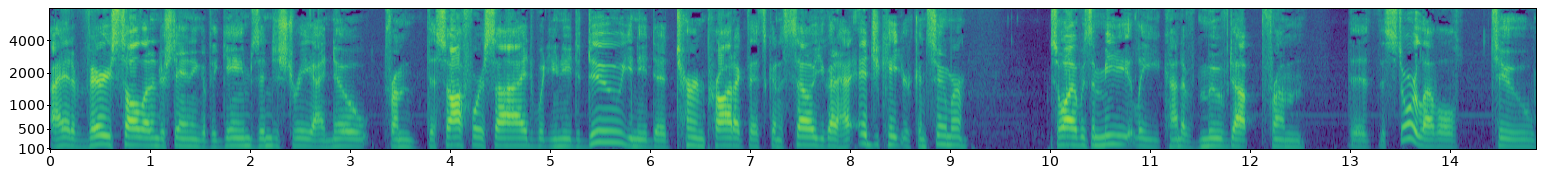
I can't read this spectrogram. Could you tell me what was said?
I had a very solid understanding of the games industry. I know from the software side what you need to do. You need to turn product that's going to sell. You got to educate your consumer. So I was immediately kind of moved up from the the store level to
